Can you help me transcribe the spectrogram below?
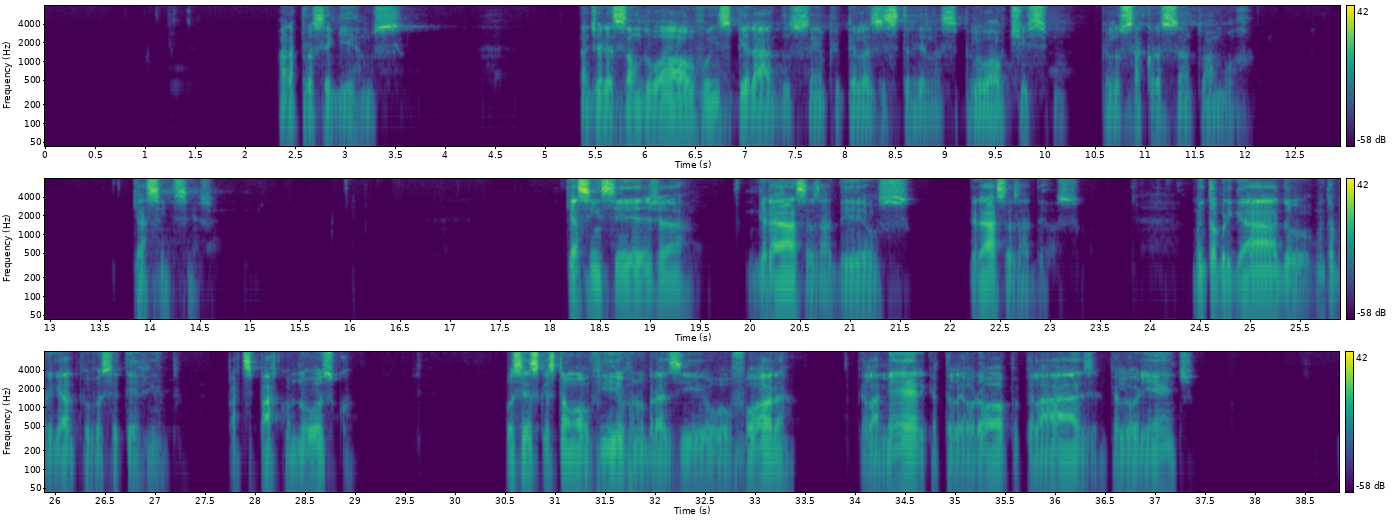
para prosseguirmos na direção do alvo, inspirados sempre pelas estrelas, pelo Altíssimo, pelo sacrossanto amor. Que assim seja. Que assim seja. Graças a Deus, graças a Deus. Muito obrigado, muito obrigado por você ter vindo participar conosco. Vocês que estão ao vivo no Brasil ou fora, pela América, pela Europa, pela Ásia, pelo Oriente.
